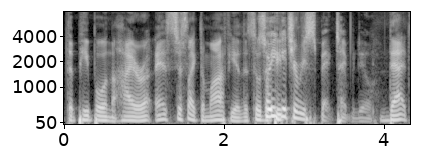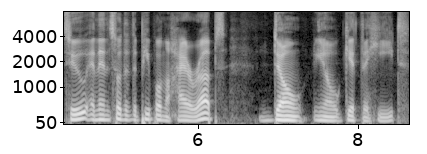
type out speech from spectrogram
the people in the higher up, and it's just like the mafia. that- So, so the you peop- get your respect type of deal. that too, and then so that the people in the higher ups don't, you know, get the heat.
